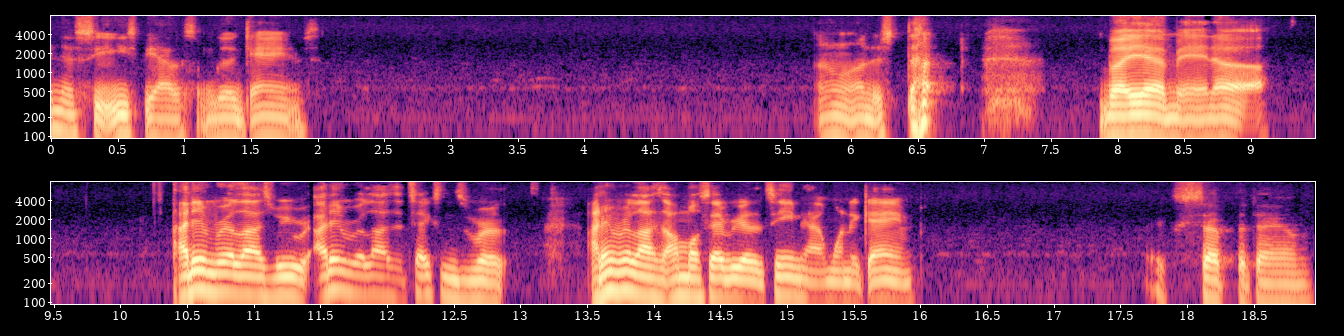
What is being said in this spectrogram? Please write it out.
NFC East be having some good games. I don't understand. But yeah, man, uh I didn't realize we were I didn't realize the Texans were I didn't realize almost every other team had won a game. Except the damn.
